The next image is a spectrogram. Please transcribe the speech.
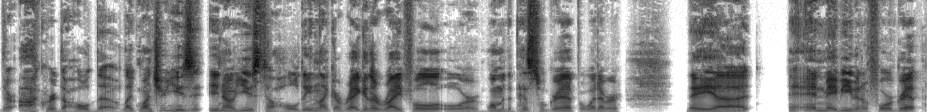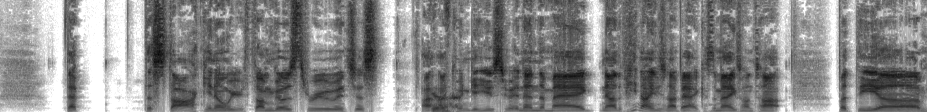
They're awkward to hold though. Like once you're used, you know, used to holding like a regular rifle or one with a pistol grip or whatever, they uh, and maybe even a foregrip. That the stock, you know, where your thumb goes through, it's just I, I couldn't get used to it. And then the mag. Now the P90 is not bad because the mag's on top, but the um,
